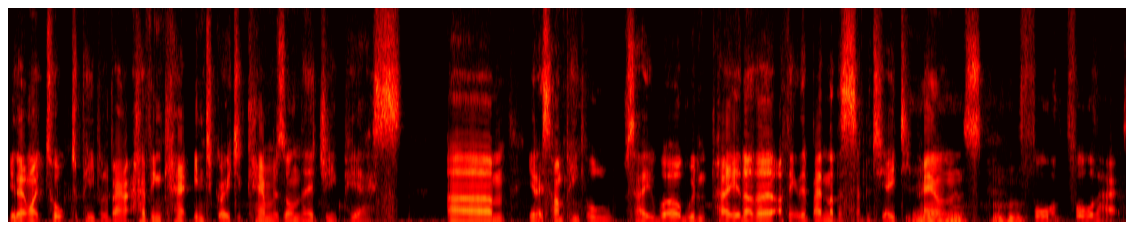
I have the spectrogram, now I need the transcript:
you know i talk to people about having ca- integrated cameras on their gps um, you know, some people say, well, wouldn't pay another, I think they'd pay another 70, 80 pounds Mhm. for for that.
